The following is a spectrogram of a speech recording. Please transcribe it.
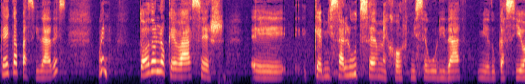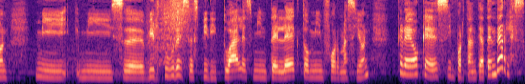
¿Qué capacidades? Bueno, todo lo que va a hacer eh, que mi salud sea mejor, mi seguridad, mi educación, mis eh, virtudes espirituales, mi intelecto, mi información, creo que es importante atenderles.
